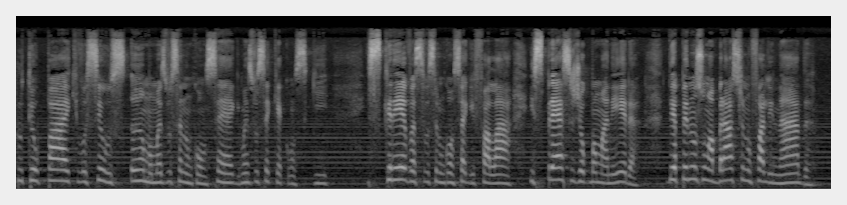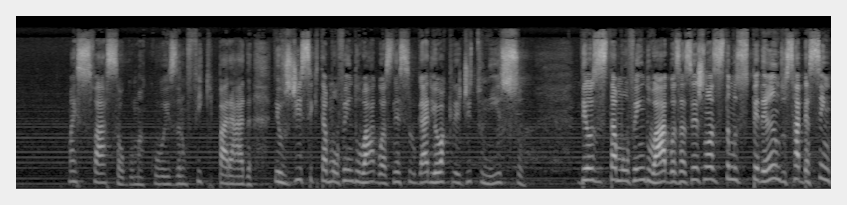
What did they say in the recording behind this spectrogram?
para o teu pai que você os ama, mas você não consegue, mas você quer conseguir. Escreva se você não consegue falar. Expresse de alguma maneira. Dê apenas um abraço e não fale nada mas faça alguma coisa, não fique parada. Deus disse que está movendo águas nesse lugar e eu acredito nisso. Deus está movendo águas. Às vezes nós estamos esperando, sabe assim,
